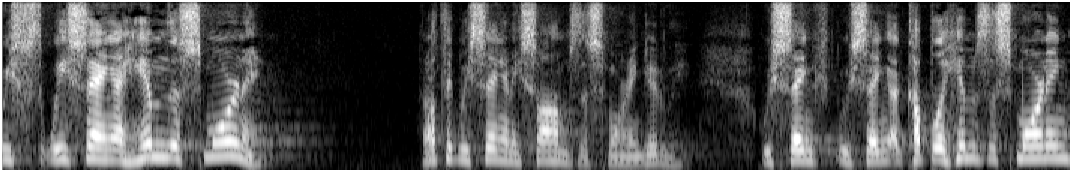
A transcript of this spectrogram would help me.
We, we sang a hymn this morning. I don't think we sang any psalms this morning, did we? We sang, we sang a couple of hymns this morning.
